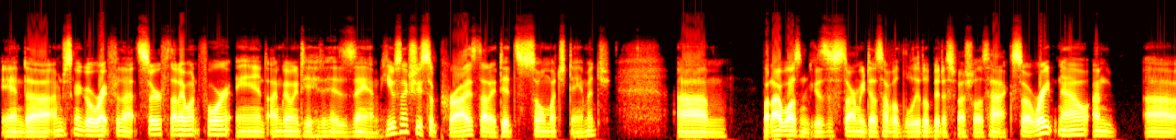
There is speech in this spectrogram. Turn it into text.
And uh, I'm just going to go right for that surf that I went for, and I'm going to hit his Zam. He was actually surprised that I did so much damage, um, but I wasn't because this Starmie does have a little bit of special attack. So right now, I'm uh,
